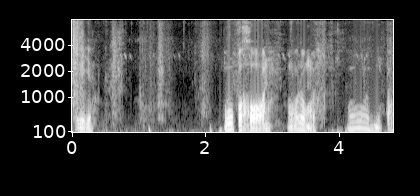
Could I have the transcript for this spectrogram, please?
คืออยู่โอ้ปลาขอเนี่ยโอ้ลงเลยโอ้มีปลา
